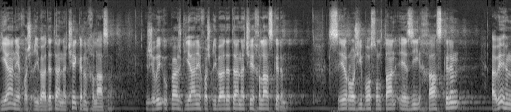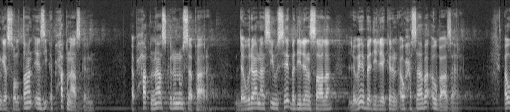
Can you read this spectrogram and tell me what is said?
گیانێ خۆش عیباەتە نەچێکردن خلاصە. ژوێ و پاش گیانێ خۆش عیباەتە نەچێ خلاصکردن سێ ڕۆژی بۆ سڵتان ئێزی خاصکردن ئەوێ هەنگێ سڵتان ئێزی ئەبحەق ناسکردن ئەبحەق ناسکردن و سەپارە دەورا ناسی و سێ بەدیلێن ساڵە لەوێ بەدیلێکردن ئەو حسابە ئەو بازارە ئەو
